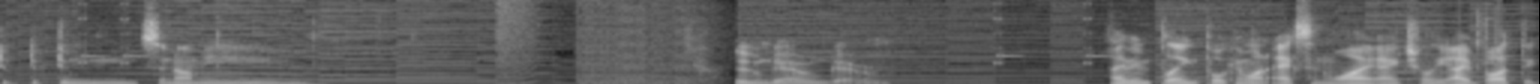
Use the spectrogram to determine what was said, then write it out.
duk, duk, duk, tsunami. Oonga, oonga. I've been playing Pokemon X and Y actually. I bought the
